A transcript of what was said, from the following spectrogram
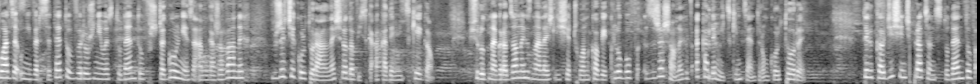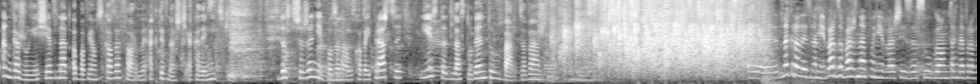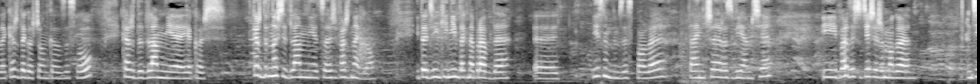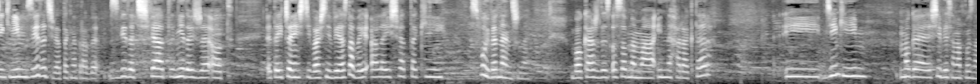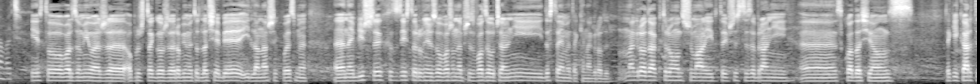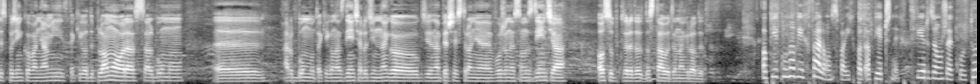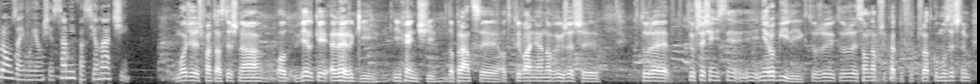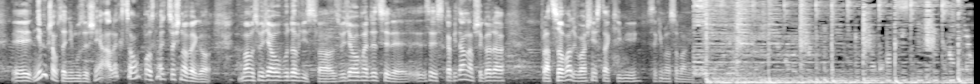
Władze uniwersytetu wyróżniły studentów szczególnie zaangażowanych w życie kulturalne środowiska akademickiego. Wśród nagrodzonych znaleźli się członkowie klubów zrzeszonych w Akademickim Centrum Kultury. Tylko 10% studentów angażuje się w nadobowiązkowe formy aktywności akademickiej. Dostrzeżenie pozanaukowej pracy jest dla studentów bardzo ważne. Nagroda jest dla mnie bardzo ważna, ponieważ jest zasługą tak naprawdę każdego członka zespołu. Każdy dla mnie jakoś, każdy wnosi dla mnie coś ważnego. I to dzięki nim tak naprawdę e, jestem w tym zespole, tańczę, rozwijam się i bardzo się cieszę, że mogę dzięki nim zwiedzać świat tak naprawdę. Zwiedzać świat nie dość, że od tej części właśnie wyjazdowej, ale i świat taki swój, wewnętrzny. Bo każdy z osobna ma inny charakter i dzięki nim mogę siebie sama poznawać. Jest to bardzo miłe, że oprócz tego, że robimy to dla siebie i dla naszych powiedzmy e, najbliższych, jest to również zauważone przez władze uczelni i dostajemy takie nagrody. Nagroda, którą otrzymali tutaj wszyscy zebrani e, składa się z takiej karty z podziękowaniami, z takiego dyplomu oraz albumu, e, albumu takiego na zdjęcia rodzinnego, gdzie na pierwszej stronie włożone są zdjęcia osób, które do, dostały te nagrody. Opiekunowie chwalą swoich podopiecznych, twierdzą, że kulturą zajmują się sami pasjonaci. Młodzież fantastyczna, o wielkiej energii i chęci do pracy, odkrywania nowych rzeczy, które, których wcześniej nic nie, nie robili, którzy, którzy są na przykład w przypadku muzycznym y, niewykształceni muzycznie, ale chcą poznać coś nowego. Mam z Wydziału Budownictwa, z Wydziału Medycyny. To jest kapitalna przygoda pracować właśnie z takimi, z takimi osobami. Thank you.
